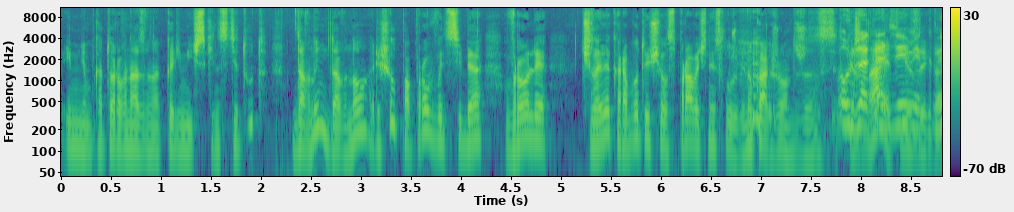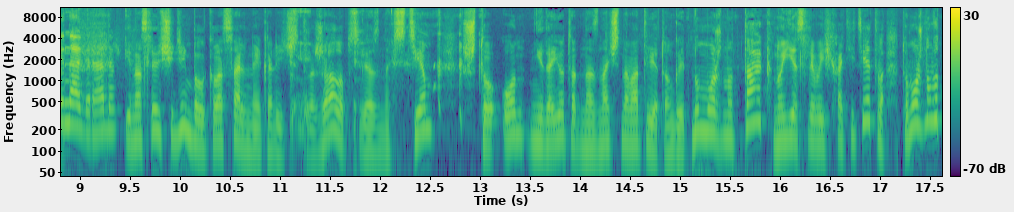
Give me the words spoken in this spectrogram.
именем которого назван Академический институт, давным-давно решил попробовать себя в роли человека, работающего в справочной службе. Ну как же, он же Он же знает академик, язык, да. Виноградов. И на следующий день было колоссальное количество жалоб, связанных с тем, что он не дает однозначного ответа. Он говорит, ну, можно так, но если вы хотите этого, то можно вот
